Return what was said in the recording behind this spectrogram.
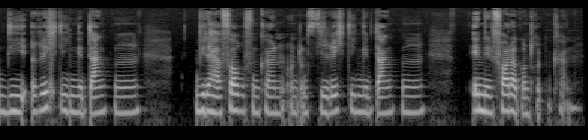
die richtigen Gedanken wieder hervorrufen können und uns die richtigen Gedanken in den Vordergrund rücken können.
